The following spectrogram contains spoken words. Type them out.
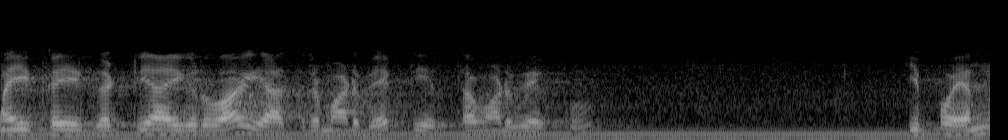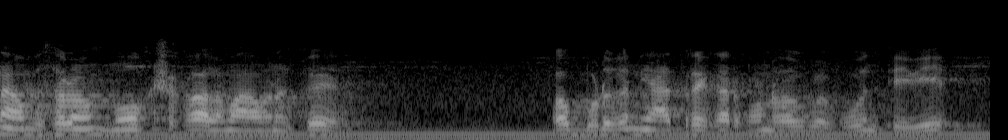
ಮೈ ಕೈ ಗಟ್ಟಿಯಾಗಿರುವಾಗ ಯಾತ್ರೆ ಮಾಡಬೇಕು, ತೀರ್ಥ ಮಾಡಬೇಕು. ಇಪ್ಪ ಎನ್ನ ಅವಸರ, ಮೋಕ್ಷ ಕಾಲ ಮಾವನಕ್ಕೆ ಒಬ್ಬ ಹುಡುಗನ ಯಾತ್ರೆ ಕರ್ಕೊಂಡು ಹೋಗಬೇಕು ಅಂತೀವಿ.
